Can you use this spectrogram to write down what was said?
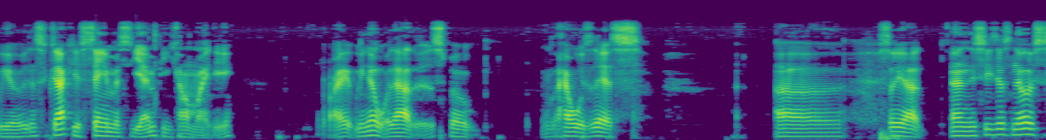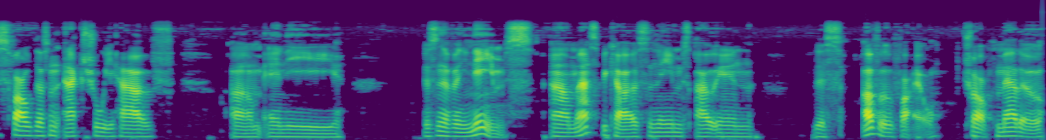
weird. It's exactly the same as the NP com ID, right? We know what that is, but what the hell this? Uh, so yeah, and you see, just notice this file doesn't actually have um, any, doesn't have any names. Um, that's because the names are in this other file, drop matter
